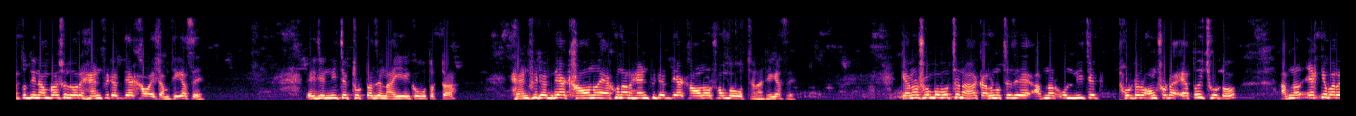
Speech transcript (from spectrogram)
এতদিন আমরা আসলে ওর হ্যান্ড ফিটার দিয়ে খাওয়াইতাম, ঠিক আছে? এই যে নিচের ঠোঁটটা যে নাই, এই কবুতরটা হ্যান্ড ফিটার দিয়ে খাওয়ানো, এখন আর হ্যান্ড ফিটার দিয়ে খাওয়ানো সম্ভব হচ্ছে না, ঠিক আছে? কেন সম্ভব হচ্ছে না? কারণ হচ্ছে যে আপনার ওর নিচের ঠোঁটের অংশটা এতই ছোট, আপনার একেবারে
